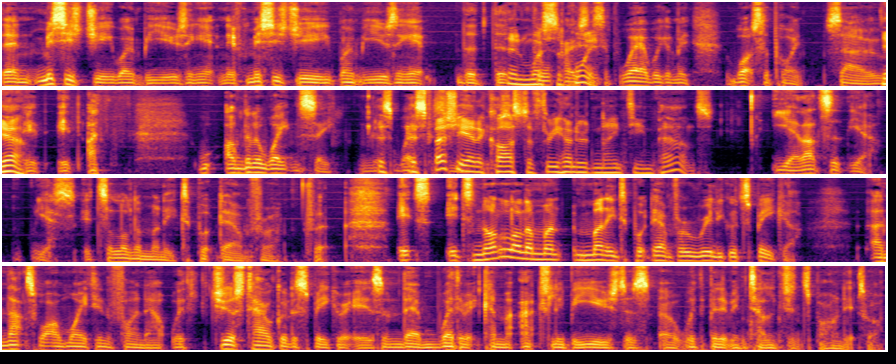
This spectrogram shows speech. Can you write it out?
then Mrs G won't be using it, and if Mrs G won't be using it, the the Then what's the process point? of where we're going to be, what's the point? So Yeah. it it I. I'm going to wait and see, I'm gonna es- wait for especially at a cost of three hundred and nineteen pounds. Yeah, that's a, yeah, yes. It's a lot of money to put down for for. It's it's not a lot of mon- money to put down for a really good speaker, and that's what I'm waiting to find out with just how good a speaker it is, and then whether it can actually be used as uh, with a bit of intelligence behind it as well.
